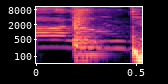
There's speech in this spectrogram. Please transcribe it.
I'm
